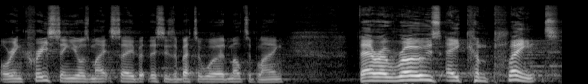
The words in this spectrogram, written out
or increasing, yours might say, but this is a better word, multiplying, there arose a complaint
